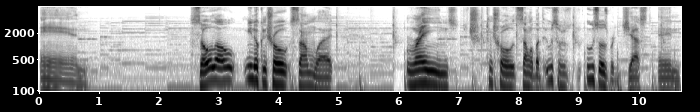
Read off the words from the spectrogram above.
And Solo, you know, controlled somewhat. Reigns controlled somewhat, but the Usos, Usos were just in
